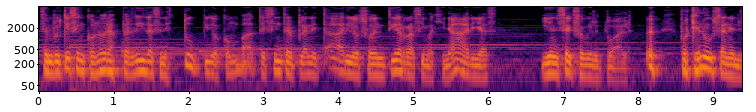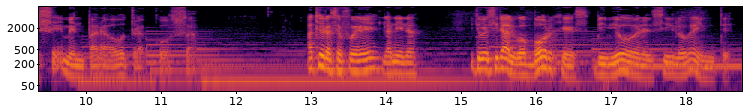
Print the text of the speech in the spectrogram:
se embrutecen con horas perdidas en estúpidos combates interplanetarios o en tierras imaginarias y en sexo virtual. ¿Por qué no usan el semen para otra cosa? ¿A qué hora se fue eh, la nena? Y te voy a decir algo, Borges vivió en el siglo XX.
